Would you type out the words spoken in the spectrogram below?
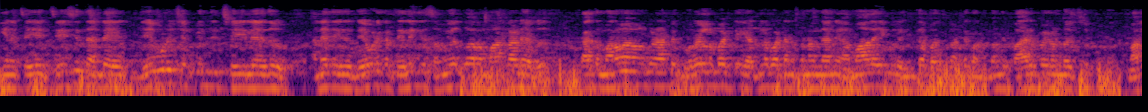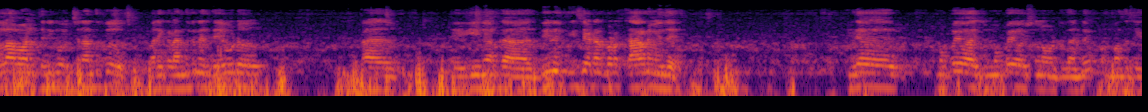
ఈయన చే చేసింది అంటే దేవుడు చెప్పింది చేయలేదు అనేది దేవుడు ఇక్కడ తెలియజే సమయం ద్వారా మాట్లాడాడు. కాకపోతే మనం ఏమనుకున్నాం అంటే గొర్రెలను బట్టి ఎడ్ల బట్టి అనుకున్నాం కానీ అమాలయకులు ఇంకా బతుకుంటే కొంతమంది పారిపోయి ఉండొచ్చు. మరలా వాళ్ళు తిరిగి వచ్చినందుకు మరి ఇక్కడ అందుకనే దేవుడు ఈయన యొక్క దీన్ని తీసేయడానికి కూడా కారణం ఇదే. ఇదే ముప్పై ముప్పై వచనంలో ఉంటుందండి మొదటి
